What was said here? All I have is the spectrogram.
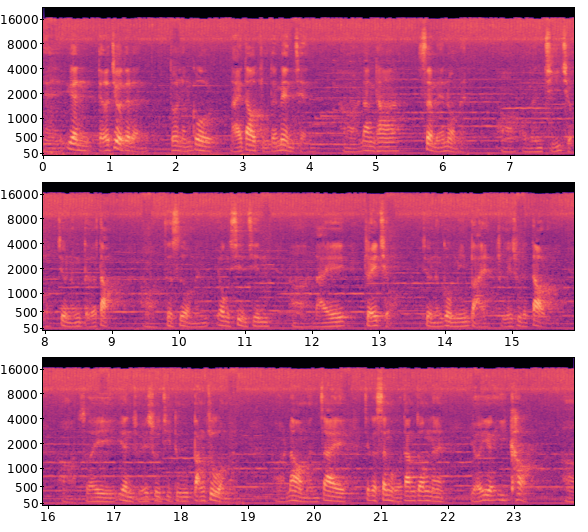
呃，愿得救的人都能够来到主的面前啊，让他赦免我们啊，我们祈求就能得到啊，这是我们用信心啊来追求，就能够明白主耶稣的道理。所以，愿主耶稣基督帮助我们，啊，让我们在这个生活当中呢，有一个依靠，啊，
